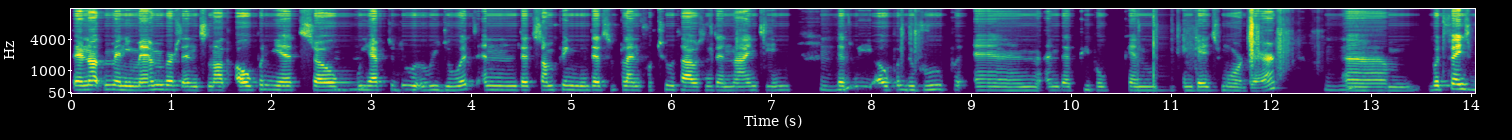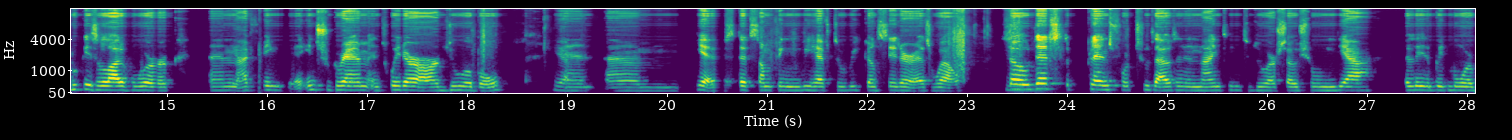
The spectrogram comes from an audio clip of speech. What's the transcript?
there are not many members and it's not open yet so mm-hmm. we have to do redo it and that's something that's a plan for 2019 mm-hmm. that we open the group and and that people can engage more there mm-hmm. um, but facebook is a lot of work and I think Instagram and Twitter are doable. Yeah. And um, yes, that's something we have to reconsider as well. So that's the plans for 2019 to do our social media a little bit more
